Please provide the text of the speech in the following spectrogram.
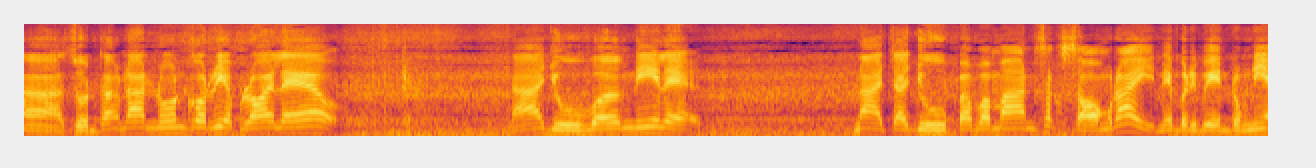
อ่าส่วนทางด้านโน้นก็เรียบร้อยแล้วนะอยู่เวิงนี้แหละ น่าจะอยู่ประมาณสักสองไร่ในบริเวณตรงนี้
